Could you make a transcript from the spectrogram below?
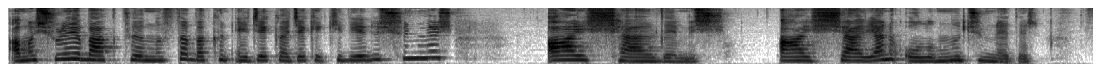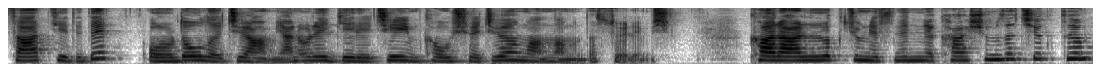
Ama şuraya baktığımızda bakın ecek acak eki diye düşünmüş. I shall demiş. I shall yani olumlu cümledir saat 7'de orada olacağım yani oraya geleceğim, kavuşacağım anlamında söylemiş. Kararlılık cümlesinde yine karşımıza çıktı.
